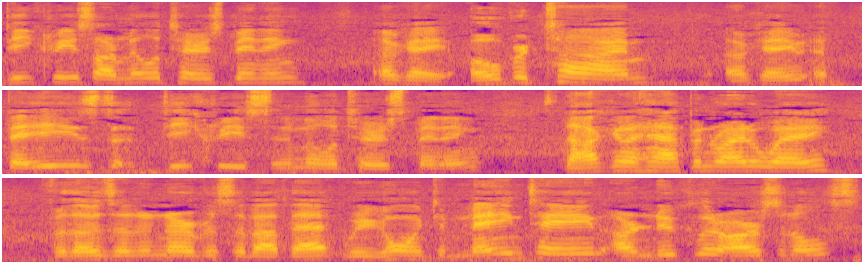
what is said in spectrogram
decrease our military spending. Okay, over time, okay, a phased decrease in military spending. It's not going to happen right away. For those that are nervous about that, we're going to maintain our nuclear arsenals.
